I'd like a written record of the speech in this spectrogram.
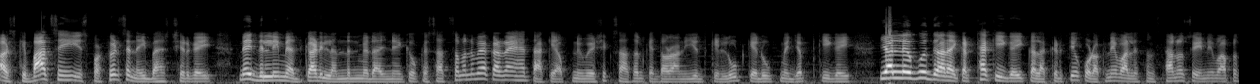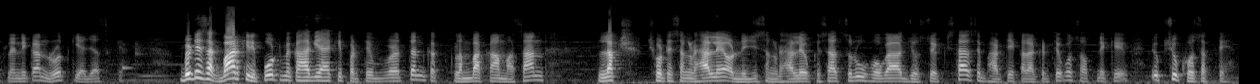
और इसके बाद से ही इस पर फिर से नई बहस छिड़ गई। नई दिल्ली में अधिकारी लंदन में राजनयिकों के साथ समन्वय कर रहे हैं ताकि औपनिवेशिक शासन के दौरान युद्ध के लूट के रूप में जब्त की गई या लोगों द्वारा इकट्ठा की गई कलाकृतियों को रखने वाले संस्थानों से इन्हें वापस लेने का अनुरोध किया जा सके। ब्रिटिश अखबार की रिपोर्ट में कहा गया है कि प्रतिवर्तन का लंबा काम आसान लक्ष्य छोटे संग्रहालय और निजी संग्रहालयों के साथ शुरू होगा, जो स्वेच्छता से भारतीय कलाकृतियों को सौंपने के इच्छुक हो सकते हैं।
